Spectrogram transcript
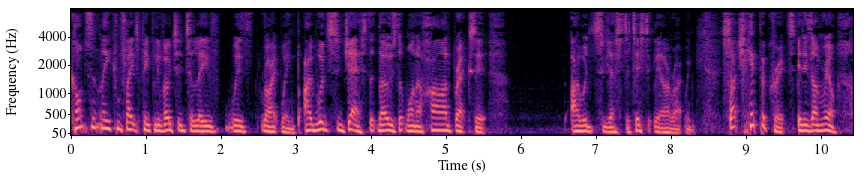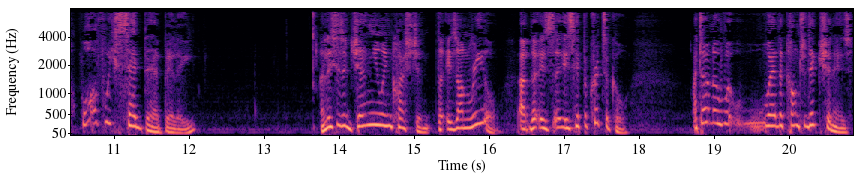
Constantly conflates people who voted to leave with right wing. I would suggest that those that want a hard Brexit I would suggest statistically are right wing. Such hypocrites, it is unreal. What have we said there, Billy? And this is a genuine question that is unreal, uh, that is, is hypocritical. I don't know wh- where the contradiction is.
